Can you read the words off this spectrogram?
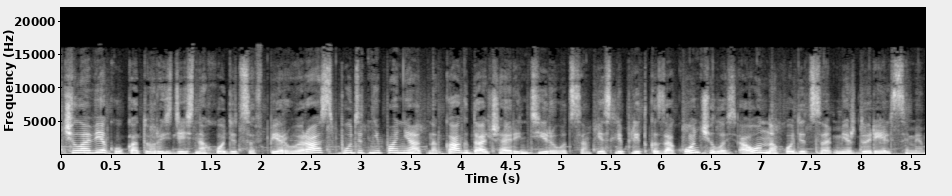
Человеку, который здесь находится в первый раз, будет непонятно, непонятно, как дальше ориентироваться, если плитка закончилась, а он находится между рельсами.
